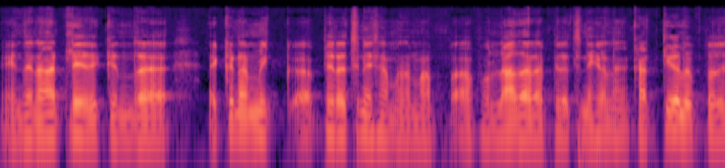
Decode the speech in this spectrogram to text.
இந்த நாட்டில் இருக்கின்ற எக்கனாமிக் uh, பிரச்சனை சம்மந்தமாக பொருளாதார பிரச்சனைகள் நாங்கள் கட்டி எழுப்பது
